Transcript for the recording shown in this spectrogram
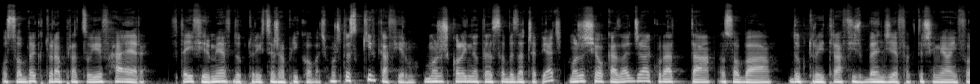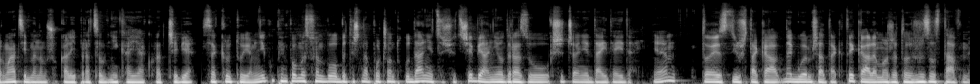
osobę, która pracuje w HR w tej firmie, do której chcesz aplikować. Może to jest kilka firm, możesz kolejno te osoby zaczepiać. Może się okazać, że akurat ta osoba, do której trafisz, będzie faktycznie miała informacje, będą szukali pracownika i akurat ciebie zakrutują. Niegłupim pomysłem byłoby też na początku danie coś od siebie, a nie od razu krzyczenie daj, daj, daj, nie? To jest już taka głębsza taktyka, ale może to już zostawmy.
